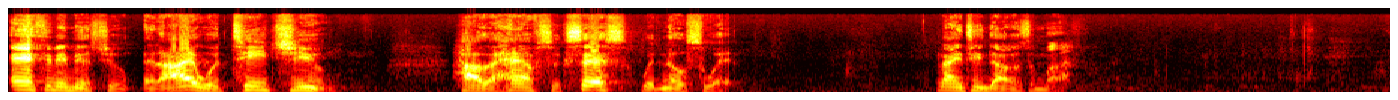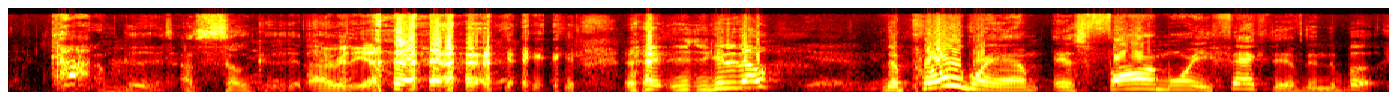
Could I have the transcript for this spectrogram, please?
Anthony Mitchell, and I will teach you how to have success with no sweat. $19 a month. God, I'm good. I'm so good. I really am. you get it though? Yeah the program is far more effective than the book.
